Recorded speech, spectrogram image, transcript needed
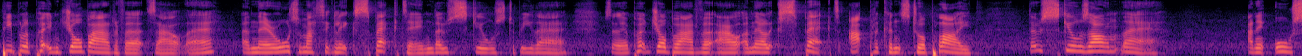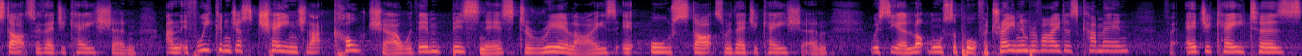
people are putting job adverts out there and they're automatically expecting those skills to be there. So they'll put job advert out and they'll expect applicants to apply. Those skills aren't there and it all starts with education. And if we can just change that culture within business to realize it all starts with education, we see a lot more support for training providers come in, for educators,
